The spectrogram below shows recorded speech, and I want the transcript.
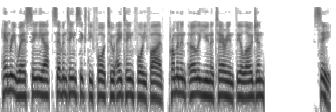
Henry Ware Sr. (1764–1845), prominent early Unitarian theologian. C.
